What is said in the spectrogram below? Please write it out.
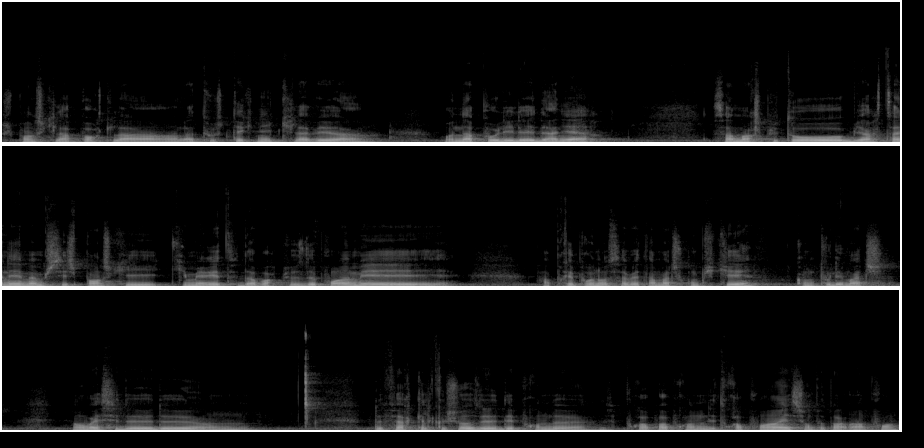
Je pense qu'il apporte la, touche technique qu'il avait euh, au Napoli l'année dernière. Ça marche plutôt bien cette année, même si je pense qu'il qu mérite d'avoir plus de points. Mais après, pour nous, ça va être un match compliqué, comme tous les matchs. On va essayer de faire quelque chose, de, de prendre, pourquoi pas prendre les trois points et si on ne peut pas, un point.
